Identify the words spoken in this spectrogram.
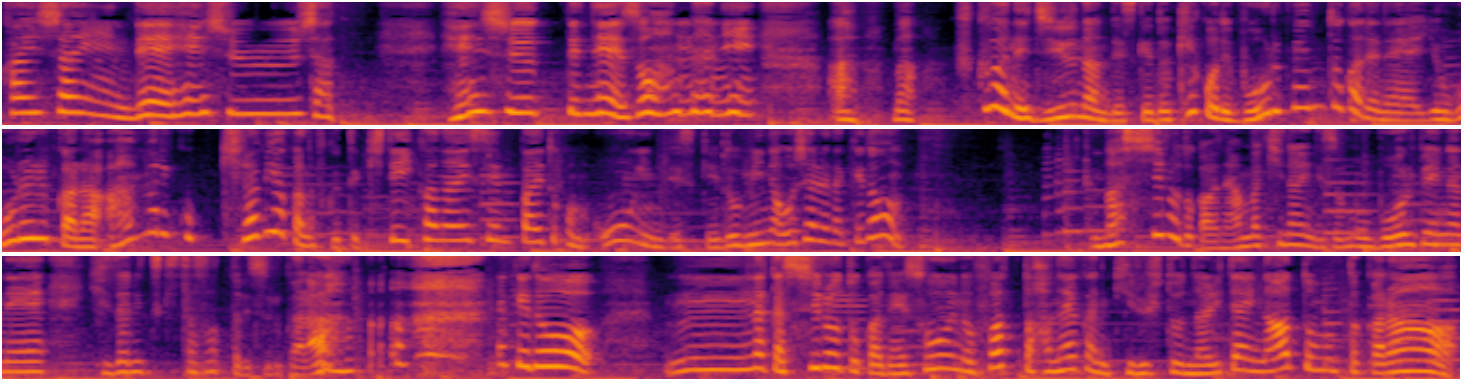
会社員で編集者、編集ってね、そんなに、あ、まあ、服はね、自由なんですけど、結構ね、ボールペンとかでね、汚れるから、あんまりこう、きらびやかな服って着ていかない先輩とかも多いんですけど、みんなおしゃれだけど、真っ白とかはね、あんま着ないんですよ。もうボールペンがね、膝に突き刺さったりするから。だけど、うん、なんか白とかね、そういうのふわっと華やかに着る人になりたいなと思ったから、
